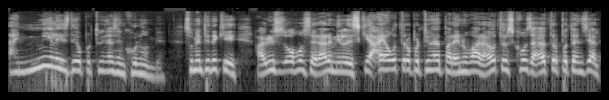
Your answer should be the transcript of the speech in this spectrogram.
hay miles de oportunidades en Colombia. Solamente tiene que abrir sus ojos, cerrar y mirar que hay otra oportunidad para innovar, hay otras cosas, hay otro potencial.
